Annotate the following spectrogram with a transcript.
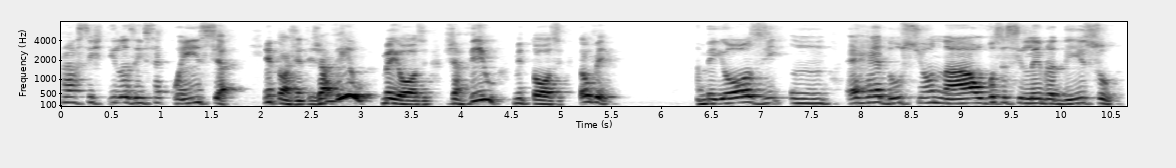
para assisti-las em sequência. Então a gente já viu meiose, já viu mitose. Então vê. A meiose 1 é reducional, você se lembra disso?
